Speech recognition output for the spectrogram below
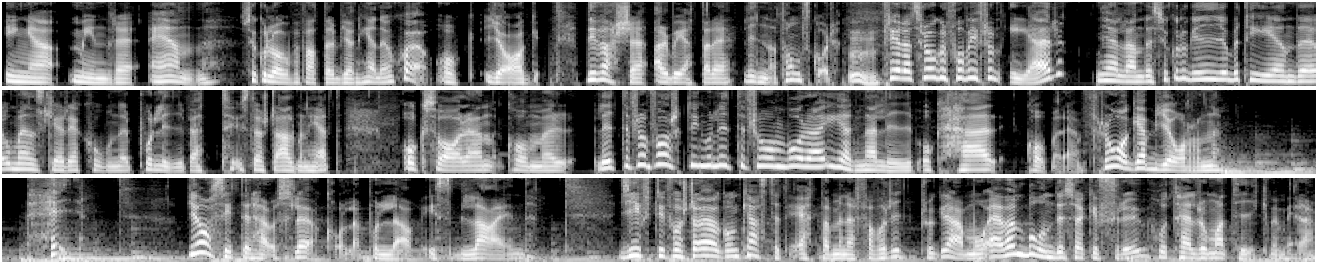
Inga mindre än psykolog och författare Björn Hedensjö och jag, diverse arbetare Lina Thomsgård. Fredagsfrågor får vi från er gällande psykologi och beteende och mänskliga reaktioner på livet i största allmänhet. Och svaren kommer lite från forskning och lite från våra egna liv. Och här kommer en fråga Björn. Hej! Jag sitter här och slökollar på Love is blind. Gift vid första ögonkastet är ett av mina favoritprogram och även Bonde söker fru, Hotell Romantik med mera.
